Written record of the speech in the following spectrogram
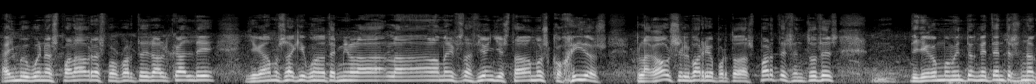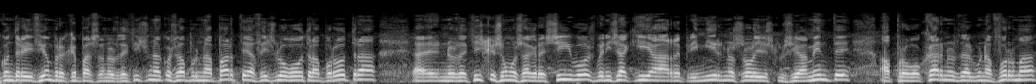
hay muy buenas palabras por parte del alcalde. Llegamos aquí cuando termina la, manifestación y estábamos cogidos, plagados el barrio por todas partes. Entonces, mm, te llega un momento en que te entres en una contradicción, pero ¿qué pasa? Nos decís una cosa por una parte, hacéis luego otra por otra, eh, nos decís que somos agresivos, venís aquí a reprimirnos solo y exclusivamente, a provocarnos de alguna forma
